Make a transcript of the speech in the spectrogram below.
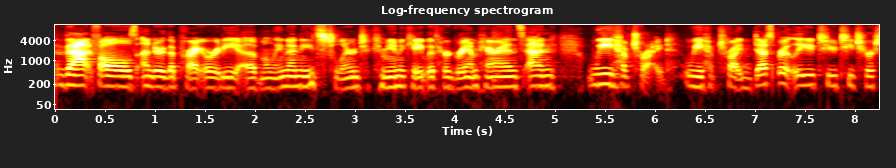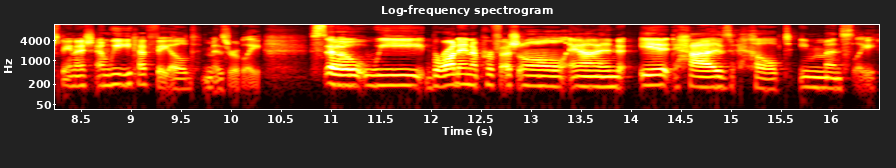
that falls under the priority of Melina needs to learn to communicate with her grandparents. And we have tried. We have tried desperately to teach her Spanish and we have failed miserably. So we brought in a professional and it has helped immensely.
